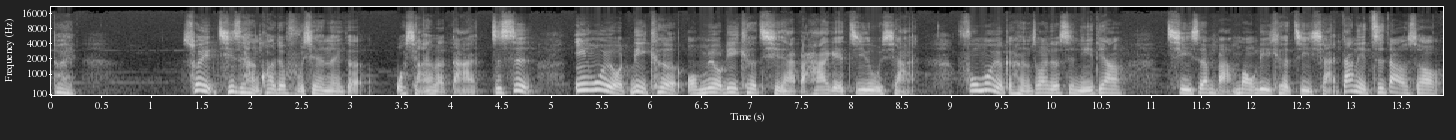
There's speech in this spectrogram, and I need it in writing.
对，所以其实很快就浮现那个。我想要的答案，只是因为我立刻我没有立刻起来把它给记录下来。敷梦有个很重要，就是你一定要起身把梦立刻记下来。当你知道的时候，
